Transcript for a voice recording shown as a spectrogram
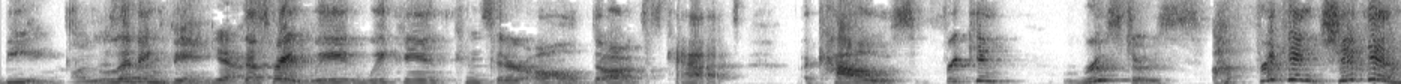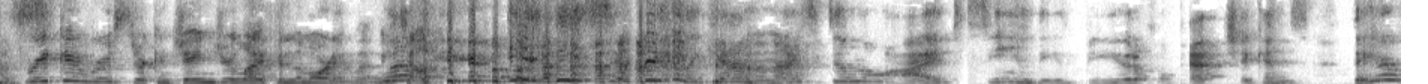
being on living earth. being. Yes. That's right. We we can consider all dogs cats uh, cows freaking roosters freaking chickens. A freaking rooster can change your life in the morning let me tell you. he seriously can and i still know i've seen these beautiful pet chickens they are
